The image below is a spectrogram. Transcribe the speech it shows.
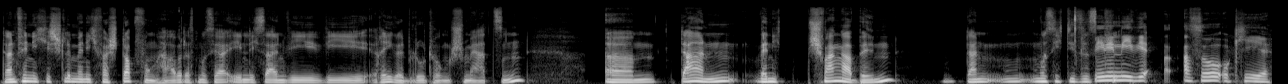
dann finde ich es schlimm, wenn ich Verstopfung habe. Das muss ja ähnlich sein wie, wie Regelblutung, Schmerzen. Ähm, dann, wenn ich schwanger bin, dann muss ich dieses. Nee, nee, nee, wir, ach so, okay.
